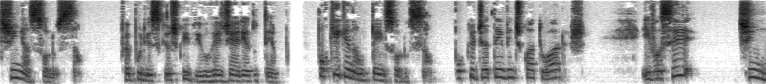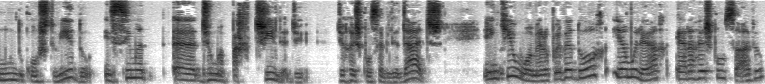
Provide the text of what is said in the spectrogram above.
tinha solução. Foi por isso que eu escrevi o Reengenharia do Tempo. Por que, que não tem solução? Porque o dia tem 24 horas. E você tinha um mundo construído em cima uh, de uma partilha de, de responsabilidades em que o homem era o provedor e a mulher era responsável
